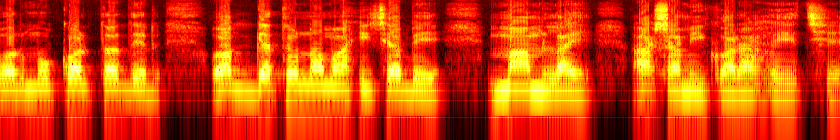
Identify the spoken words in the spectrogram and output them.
কর্মকর্তাদের অজ্ঞাতনামা হিসাবে মামলায় আসামি করা হয়েছে।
